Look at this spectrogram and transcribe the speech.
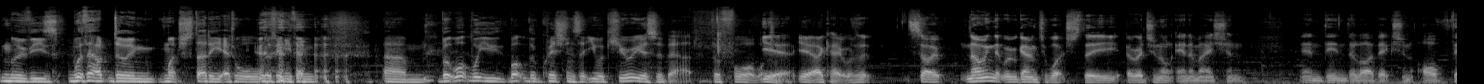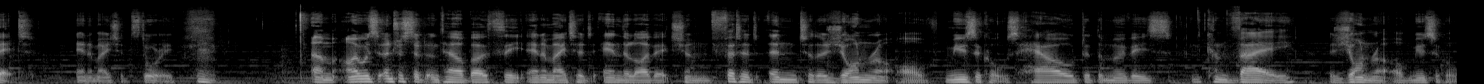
movies without doing much study at all, if anything. Um, but what were you? What were the questions that you were curious about before? watching? Yeah, yeah, okay. Was it so knowing that we were going to watch the original animation and then the live action of that animated story? Um, I was interested in how both the animated and the live action fitted into the genre of musicals. How did the movies convey the genre of musical?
